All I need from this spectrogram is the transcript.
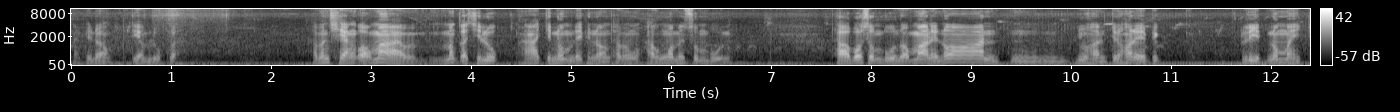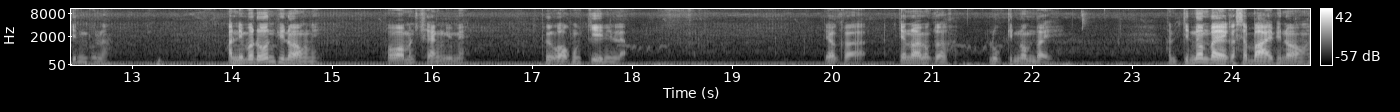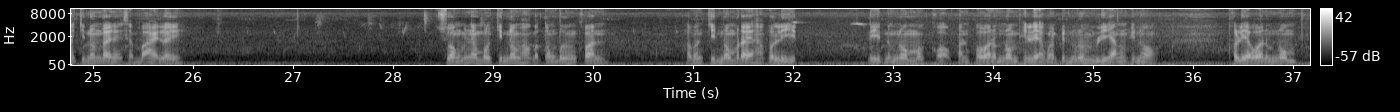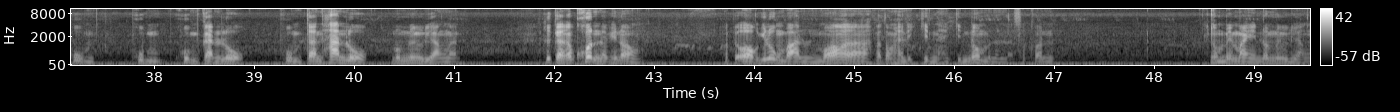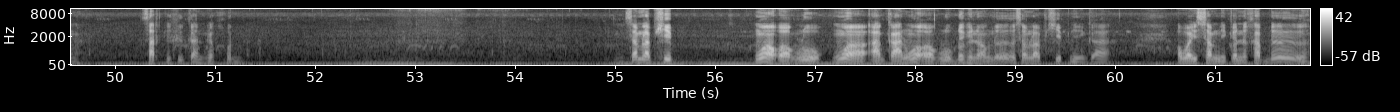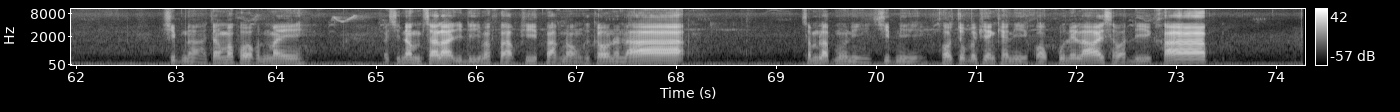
นั่นพี่น้องเตรียมลูกละถ้ามันแข็งออกมามันก็สิลูกหากินนมได้พี่น้องถ้ามันถ้างัวมันสมบูรณ์ถ้าบ่สมบูรณ์ออกมาเนี่ยนอนอยู่หันจนเฮาได้ไปรีดนมมาให้กินพุ่นละอันนี้บ่โดนพี่น้องนี่ เพราะว่ามันแข็งอยู่ไหมเพิ่งออกเมื่อกี้นี่แหละเดี๋ยวก็จังน้อยมันก็ ลูกกินนมได้หันกินนมได้ก็สบายพี่น้องหันกินนมได้เนี่ยสบายเลยส่วงมันยังบ่กินนมเขาก็ต้องเบิ่งก่อนถ้ามันกินนมได้เขาก็รีดรีดน้ำนมมากอกมันเพราะว่าน้ำนมที่แรกมันเป็นน้ำนมเหลียงพี่น้อง เขาเรียกว่าน้ำนมภูมิภูมิภูมิกันโรคภูมิต้านทานโรคนมเหลืองนั่นคือกันกับคนนะพี่น้อง เขาไปออกอยู่โรงพยาบาลหมอก็ต้องให้ได้กินให้กินนมมันนั่นแหละสักก่อนนมใหม่ๆนมเหลืองๆน่ะสัตว์ก็คือกันกับคน สำหรับคลิปง้วออกลูกง้วอาการง้วออกลูกด้วยพี่น้องเด้อสำหรับคลิปนี้ก็เอาไว้ซ้ำนี่ก่อนนะครับ เด้อคลิปหน้าจังมาพอกันไหม่ก็สินำสาระดีๆมาฝากพี่ฝากน้องคือเก่านั่นละสำหรับมือนี้คลิปนี้ขอจบไปเพียงแค่นี้ขอบคุณหลายๆสวัสดีครับ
